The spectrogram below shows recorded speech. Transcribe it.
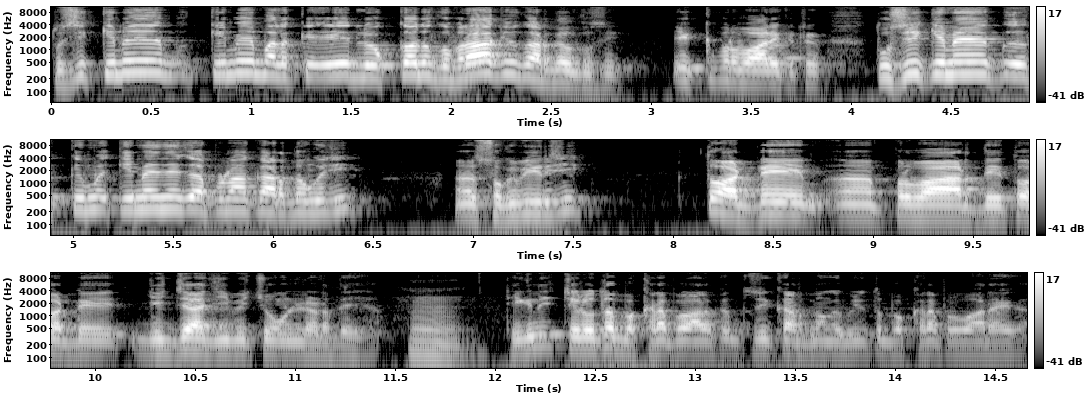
ਤੁਸੀਂ ਕਿਵੇਂ ਕਿਵੇਂ ਮਤਲਬ ਕਿ ਇਹ ਲੋਕਾਂ ਨੂੰ ਗੁੰਮਰਾਹ ਕਿਉਂ ਕਰਦੇ ਹੋ ਤੁਸੀਂ? ਇੱਕ ਪਰਿਵਾਰ ਇੱਕ ਤੁਸੀਂ ਕਿਵੇਂ ਕਿਵੇਂ ਕਿਵੇਂ ਆਪਣਾ ਕਰ ਦੋਗੇ ਜੀ? ਅ, ਸੁਖਬੀਰ ਜੀ ਤੁਹਾਡੇ ਪਰਿਵਾਰ ਦੇ ਤੁਹਾਡੇ ਜੀਜਾ ਜੀ ਵੀ ਚੋਣ ਲੜਦੇ ਆ। ਹੂੰ ਠੀਕ ਨਹੀਂ? ਚਲੋ ਤਾਂ ਵੱਖਰਾ ਪਰਿਵਾਰ ਤੁਸੀਂ ਕਰ ਦੋਗੇ ਵੀ ਤਾਂ ਵੱਖਰਾ ਪਰਿਵਾਰ ਹੈਗਾ।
